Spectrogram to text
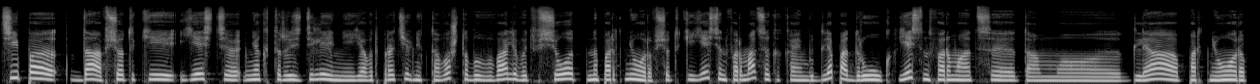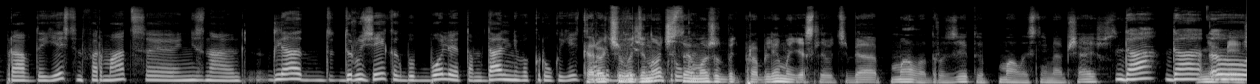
типа, да, все-таки есть некоторое разделение. Я вот противник того, чтобы вываливать все на партнера. Все-таки есть информация какая-нибудь для подруг, есть информация там э, для партнера, правда, есть информация, не знаю, для друзей как бы более там дальнего круга. Есть Короче, в одиночестве круга. может быть проблема, если у тебя мало друзей, ты мало с ними общаешься. Да, да, Не э, ними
